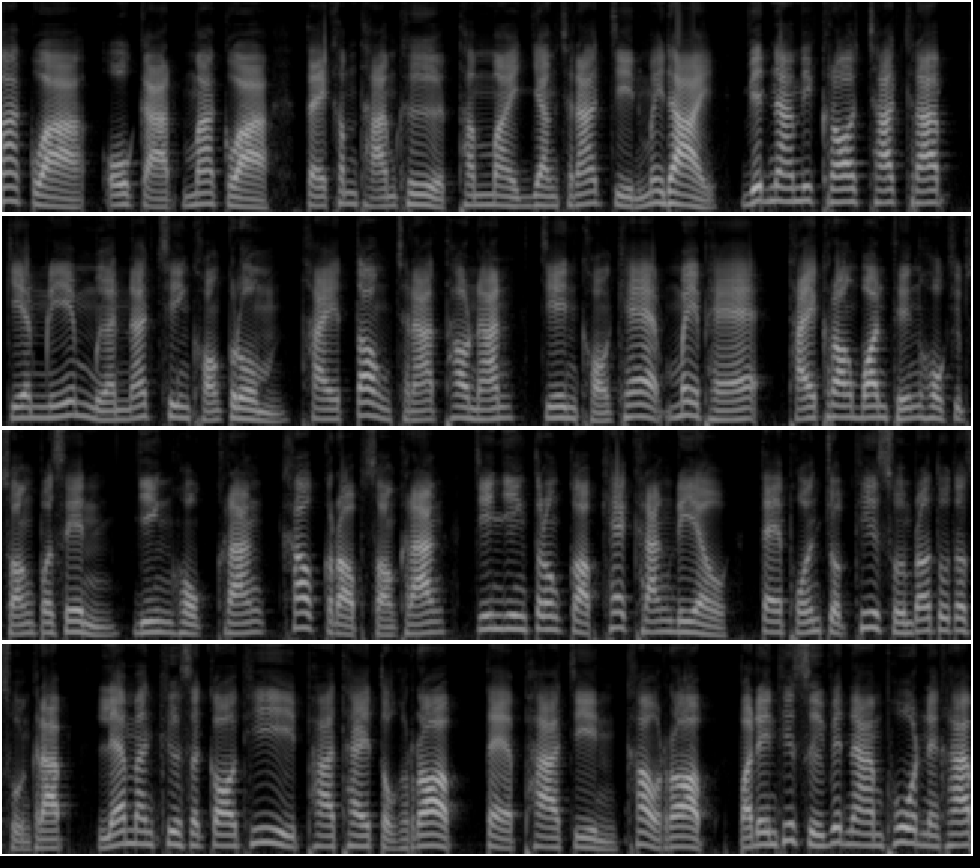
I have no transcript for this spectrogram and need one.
มากกว่า โอกาสมากกว่า แต่คำถามคือทำไมยังชนะจีนไม่ได้ เวียดนามวิเคราะห์ชัดครับ เกมนี้เหมือนนัดชิงของกลุ่ม ไทยต้องชนะเท่านั้น จีนขอแค่ไม่แพ้ ไทยครองบอลถึง 62%ยิง 6 ครั้ง เข้ากรอบ 2 ครั้ง จีนยิงตรงกรอบแค่ครั้งเดียว แต่ผลจบที่ศูนย์ประตูต่อศูนย์ครับ และมันคือสกอร์ที่พาไทยตกรอบ แต่พาจีนเข้ารอบ ประเด็นที่สื่อเวียดนามพูดนะครับ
